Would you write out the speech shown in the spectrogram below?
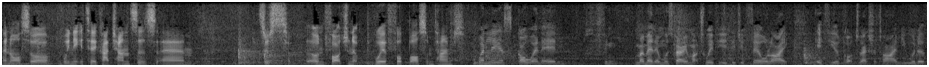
and also we need to take our chances. Um, it's just unfortunate with football sometimes. When Leah's goal went in, I think momentum was very much with you. Did you feel like if you had got to extra time, you would have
